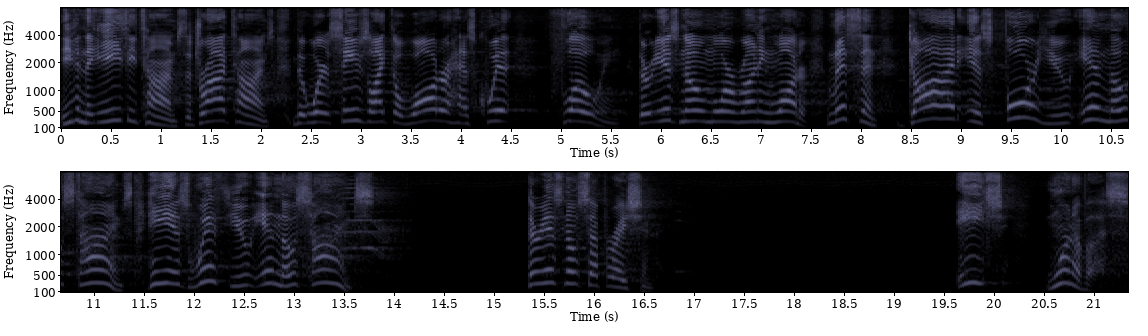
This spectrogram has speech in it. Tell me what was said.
even the easy times, the dry times, that where it seems like the water has quit flowing. There is no more running water. Listen, God is for you in those times, He is with you in those times. There is no separation. Each one of us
